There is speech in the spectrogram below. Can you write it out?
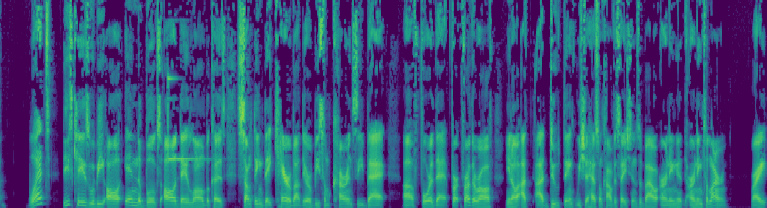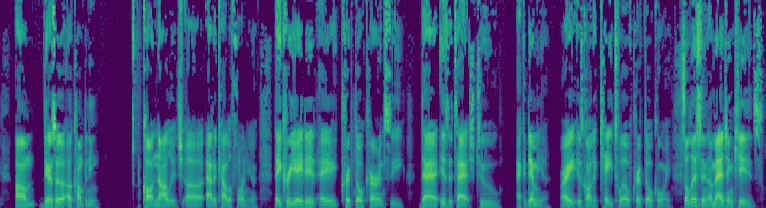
what? These kids will be all in the books all day long because something they care about. There will be some currency back uh, for that. F- further off, you know, I I do think we should have some conversations about earning earning to learn, right? Um, there's a, a company called Knowledge uh, out of California. They created a cryptocurrency that is attached to academia, right? It's called a K12 crypto coin. So listen, imagine kids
